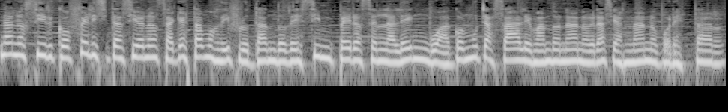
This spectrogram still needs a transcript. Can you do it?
Nano Circo, felicitaciones. Acá estamos disfrutando de Sin Peros en la Lengua. Con mucha sal, le mando Nano. Gracias, Nano, por estar.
